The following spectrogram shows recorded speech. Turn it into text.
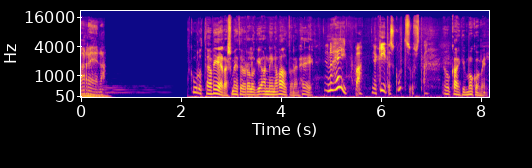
Areena. Kuuluttaja vieras, meteorologi Anniina Valtonen, hei. No heippa ja kiitos kutsusta. On kaikki mokomin.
